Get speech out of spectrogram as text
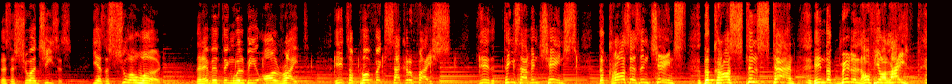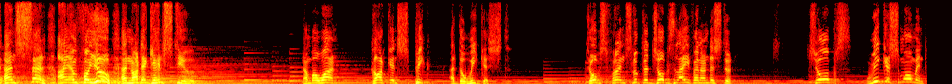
There's a sure Jesus. he has a sure word that everything will be all right. It's a perfect sacrifice. Things haven't changed. The cross hasn't changed. The cross still stand in the middle of your life and said, I am for you and not against you. Number one, God can speak at the weakest. Job's friends looked at Job's life and understood. Job's weakest moment,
